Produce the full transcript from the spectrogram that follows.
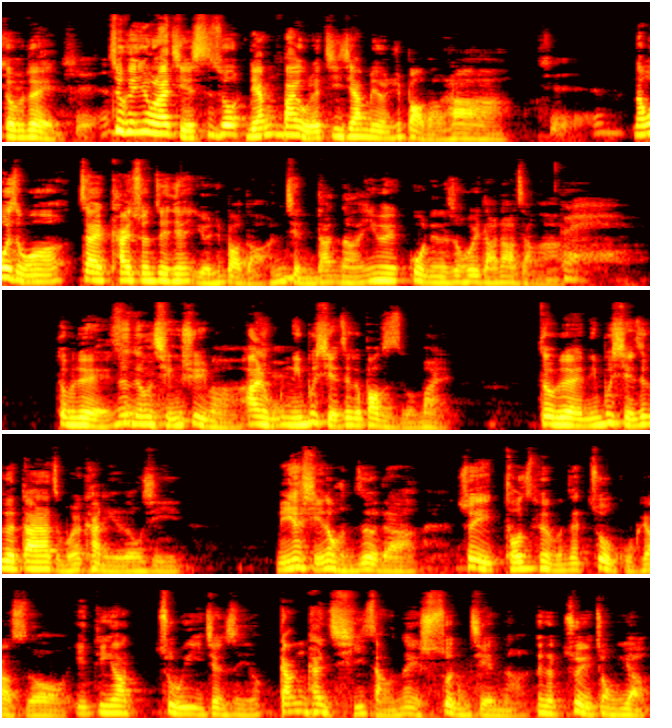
对不对？是，就可以用来解释说，两百五的技嘉没有人去报道它啊。是，那为什么在开春这天有人去报道？很简单呐、啊，因为过年的时候辉达大涨啊，对，对不对？那种情绪嘛，啊，你不写这个报纸怎么卖？对不对？你不写这个，大家怎么会看你的东西？你要写那种很热的啊，所以投资朋友们在做股票的时候，一定要注意一件事情：刚开始起涨的那一瞬间呢、啊，那个最重要。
